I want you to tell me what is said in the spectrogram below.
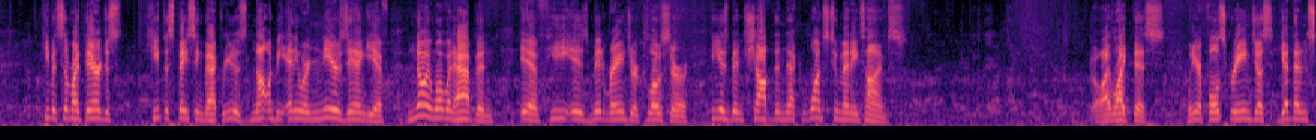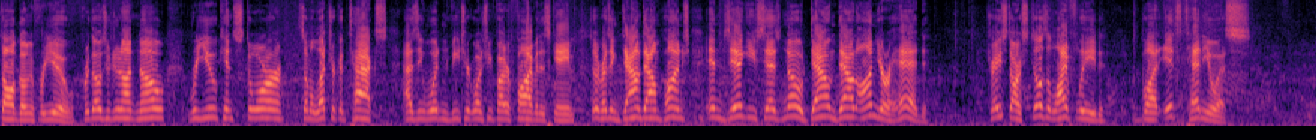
Keep it still right there. Just keep the spacing back. Ryu does not want to be anywhere near Zangief, knowing what would happen if he is mid-range or closer. He has been chopped the neck once too many times. Oh, I like this. When you're full screen, just get that install going for you. For those who do not know, Ryu can store some electric attacks as he would in V-Trigger 1 Street Fighter 5 in this game. So pressing down, down punch, and Zangief says, no, down, down on your head. Traestarr still has a life lead, but it's tenuous.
